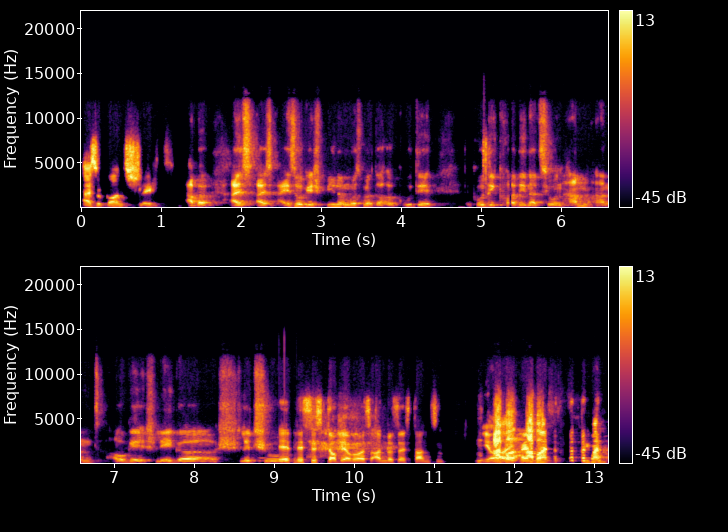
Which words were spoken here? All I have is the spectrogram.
Also ganz schlecht. Aber als, als Eishockeyspieler muss man doch eine gute, gute Koordination haben. Hand, Auge, Schläger, Schlittschuh. Ja, das ist, glaube ich, aber was anderes als Tanzen. Ja, aber, ich aber, mein, ich mein,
